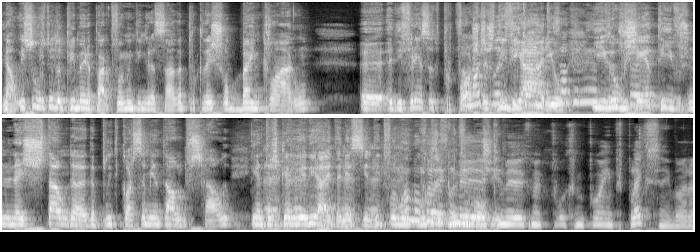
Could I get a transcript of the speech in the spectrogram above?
Não, e sobretudo a primeira parte foi muito engraçada porque deixou bem claro a diferença de propostas de diário e de objetivos é. na gestão da, da, política orçamental e fiscal entre é, a esquerda é, e a direita. É, Nesse sentido foi muito, muito, coisa muito, que me, bom. Que me, que, me, que me põe perplexa, embora,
